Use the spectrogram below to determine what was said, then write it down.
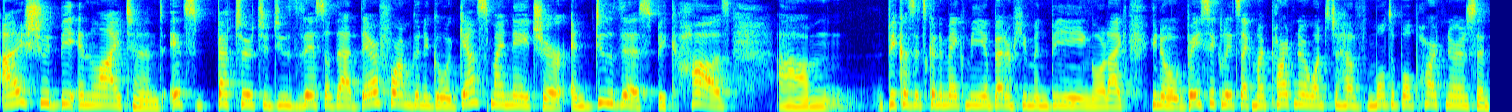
I should be enlightened. It's better to do this or that. Therefore, I'm going to go against my nature and do this because. Um, because it's going to make me a better human being or like you know basically it's like my partner wants to have multiple partners and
